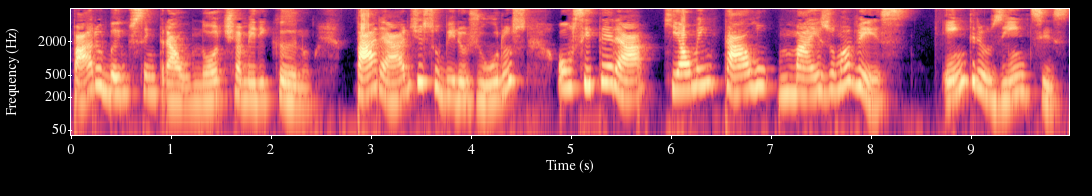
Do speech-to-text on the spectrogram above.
para o Banco Central norte-americano parar de subir os juros ou se terá que aumentá-lo mais uma vez. Entre os índices,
